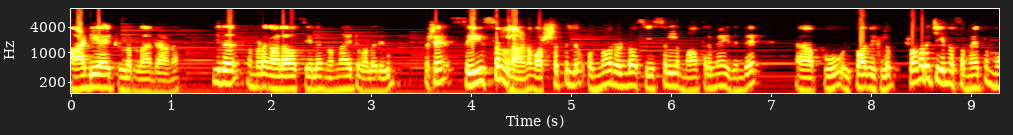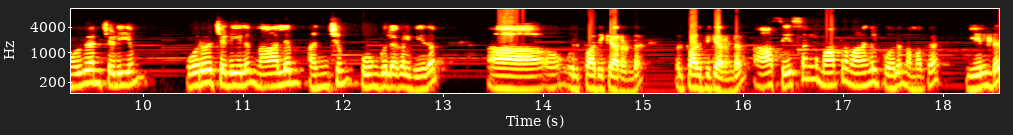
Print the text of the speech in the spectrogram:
ഹാർഡി ആയിട്ടുള്ള പ്ലാന്റാണ് ഇത് നമ്മുടെ കാലാവസ്ഥയിൽ നന്നായിട്ട് വളരും. പക്ഷേ സീസണിലാണ് വർഷത്തിൽ ഒന്നോ രണ്ടോ സീസണിൽ മാത്രമേ ഇതിന്റെ പൂ ഉൽപ്പാദിക്കലും ഫ്ലവർ ചെയ്യുന്ന സമയത്ത് മുഴുവൻ ചെടിയും ഓരോ ചെടിയിലും നാലും അഞ്ചും പൂങ്കുലകൾ വീതം ഉൽപ്പാദിക്കാറുണ്ട് ഉൽപ്പാദിപ്പിക്കാറുണ്ട്. ആ സീസണിൽ മാത്രമാണെങ്കിൽ പോലും നമുക്ക് ഈൽഡ്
